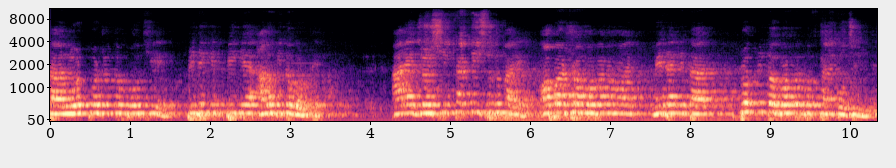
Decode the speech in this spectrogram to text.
তার লোড পর্যন্ত পৃথিবীকে আলোকিত করতে আর একজন শিক্ষার্থী শুধু পারে, অপার সম্ভাবনাময় তার প্রকৃত গন্তব্যস্থানে পৌঁছে দিতে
